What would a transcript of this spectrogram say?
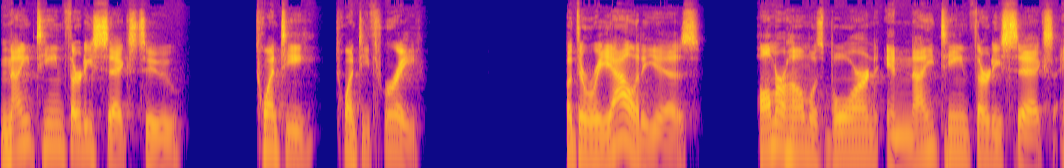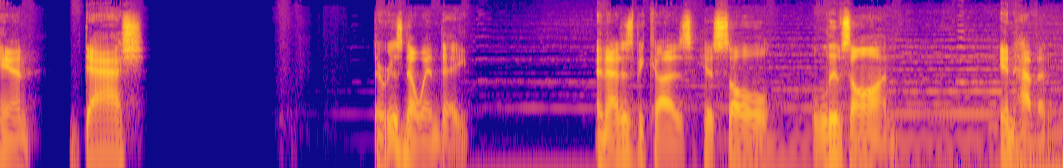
1936 to 2023. But the reality is Palmer Hohm was born in 1936 and dash there is no end date. And that is because his soul lives on in heaven.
